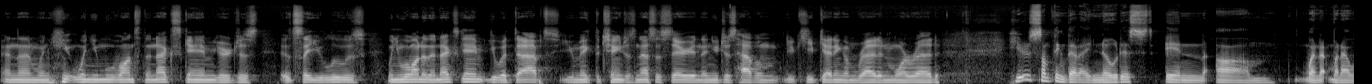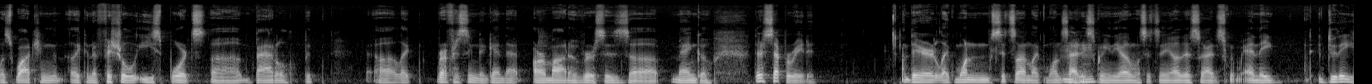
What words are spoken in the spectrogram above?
And then when you when you move on to the next game you're just let's say you lose when you move on to the next game you adapt you make the changes necessary and then you just have them you keep getting them read and more read Here's something that I noticed in um, when when I was watching like an official esports uh, battle, but uh, like referencing again that Armada versus uh, Mango, they're separated. They're like one sits on like one side of the screen, the other one sits on the other side of the screen, and they do they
